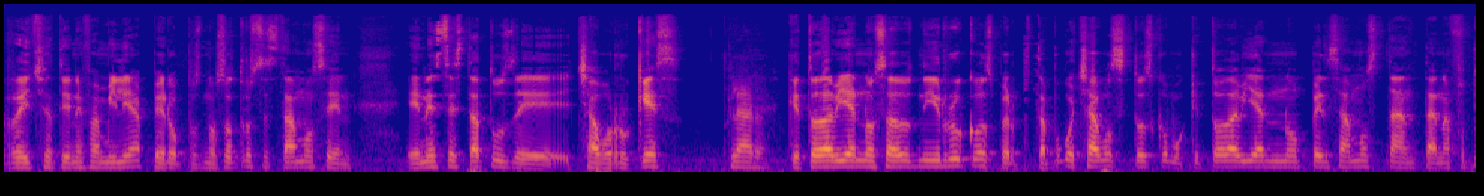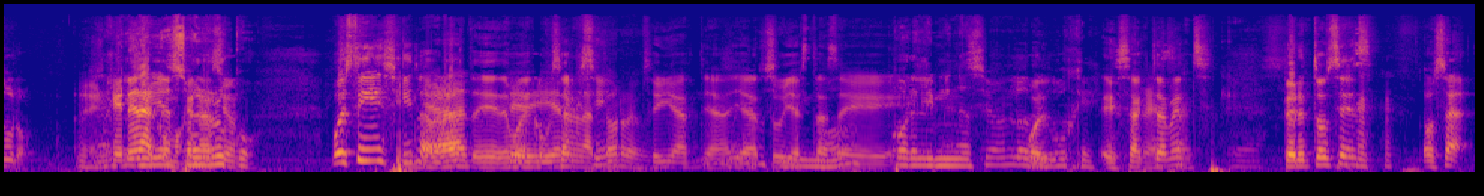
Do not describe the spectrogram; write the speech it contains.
Rach ya tiene familia, pero pues nosotros estamos en, en este estatus de chavorruqués, Claro. que todavía no somos ni rucos, pero pues tampoco chavos, y todos como que todavía no pensamos tan tan a futuro. En Ujú. general, como generación. ruco. Pues sí, sí, la Ya verdad, te eh, debo de dieron confesar que la sí. torre. Sí, ya, ya, tú ya estás... eh, Por eliminación lo por- deduje. Exactamente. Exacto. Pero entonces, o sea,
